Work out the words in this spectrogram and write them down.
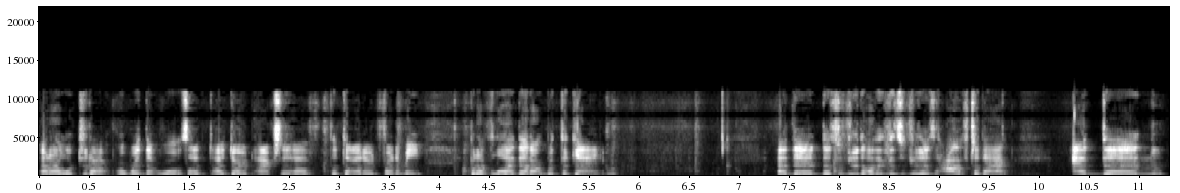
And I looked it up on when that was. I, I don't actually have the data in front of me, but I've lined that up with the game. And then there's a few, I think there's a few days after that. And then,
